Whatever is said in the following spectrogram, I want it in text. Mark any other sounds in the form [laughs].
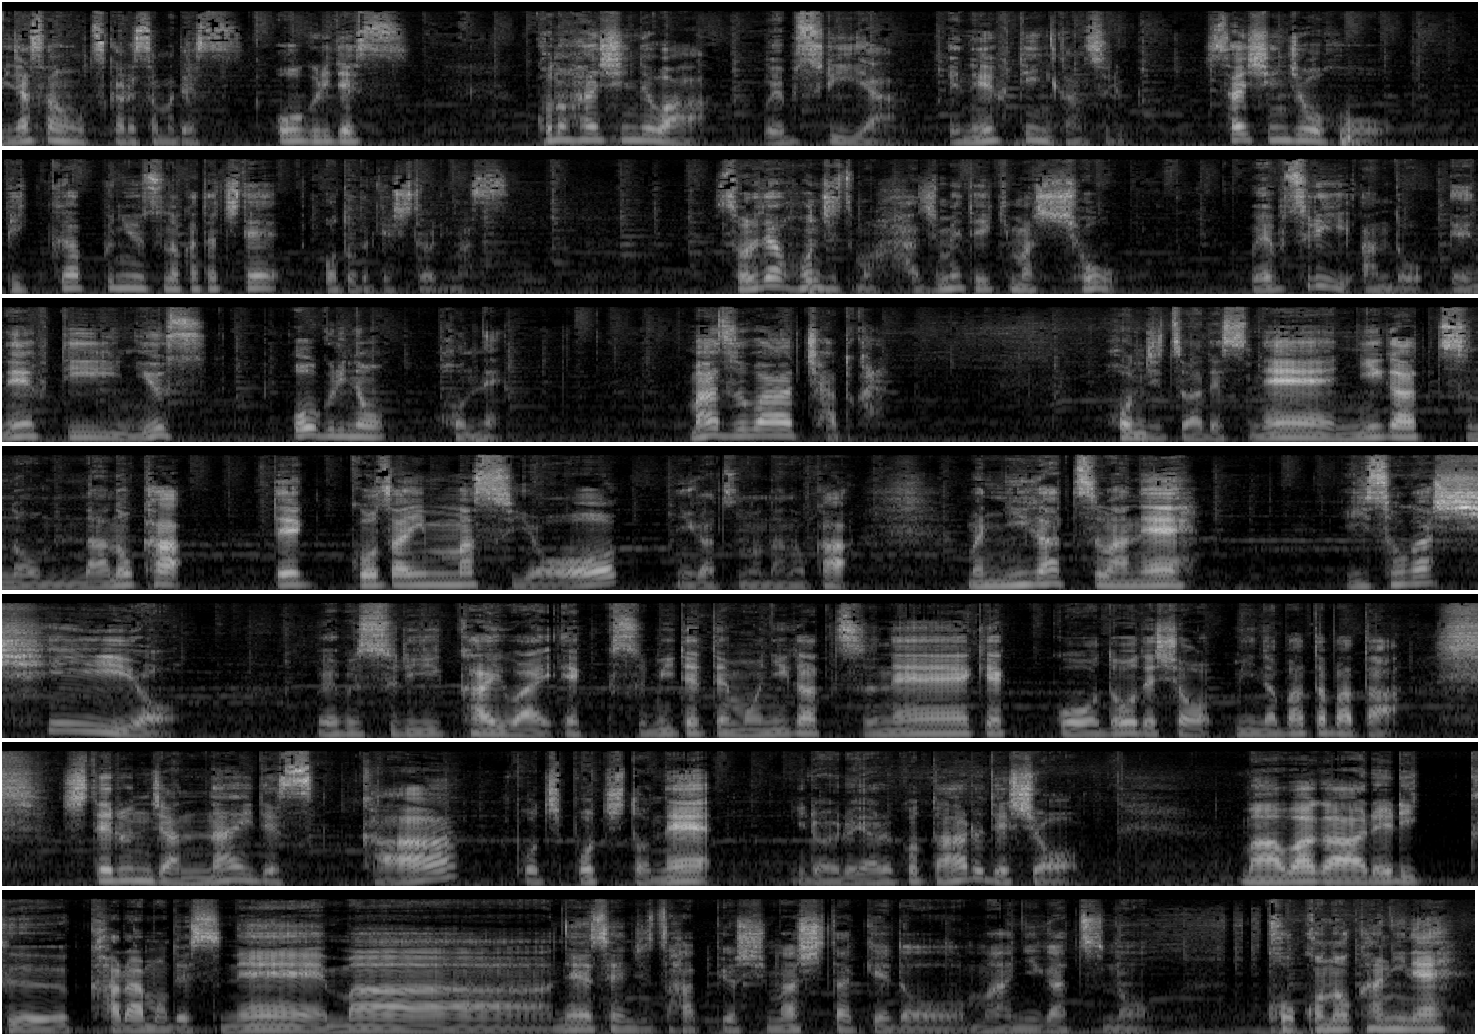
皆さんお疲れ様です。大栗です。この配信では Web3 や NFT に関する最新情報をピックアップニュースの形でお届けしております。それでは本日も始めていきましょう。Web3&NFT ニュース大栗の本音。まずはチャートから。本日はですね2月の7日でございますよ。2月の7日。まあ、2月はね忙しいよ。Web3 界隈 X 見てても2月ね。結構どうでしょう。みんなバタバタしてるんじゃないですか？ポチポチとね。いろいろやることあるでしょう。まあ我がレリックからもですね。まあね先日発表しましたけどまあ2月の9日にね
